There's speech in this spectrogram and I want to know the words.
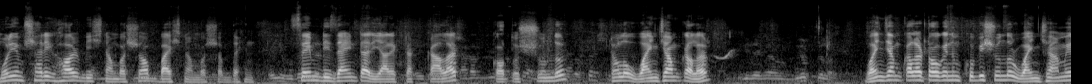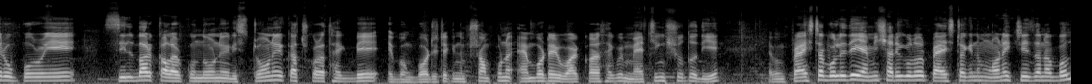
মরিয়ম শাড়ি ঘর, বিশ নম্বর শপ বাইশ নম্বর শপ দেখেন সেম ডিজাইনটারই আর একটা কালার কত সুন্দর। এটা হলো ওয়াইন জাম কালার ওয়াইন জাম কালারটাও কিন্তু খুবই সুন্দর। ওয়াইন জামের উপরে সিলভার কালার কোন ধরনের স্টোনের কাজ করা থাকবে এবং বডিটা কিন্তু সম্পূর্ণ এম্বয়ডারি ওয়ার্ক করা থাকবে ম্যাচিং সুতো দিয়ে। এবং প্রাইসটা বলে দিই, আমি শাড়িগুলোর প্রাইসটা কিন্তু অনেক রিজনেবল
